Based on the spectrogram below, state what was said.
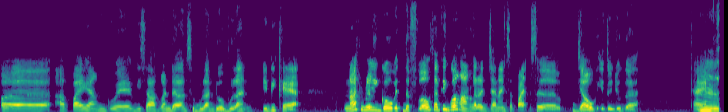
uh, apa yang gue bisa lakukan dalam sebulan dua bulan. Jadi kayak not really go with the flow tapi gue nggak ngerencanain sejauh itu juga. Kayak hmm.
